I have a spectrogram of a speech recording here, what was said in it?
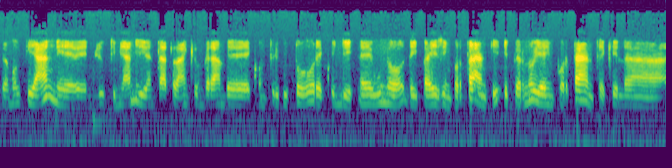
da molti anni e negli ultimi anni è diventata anche un grande contributore, quindi paesi importanti e per noi è importante che la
